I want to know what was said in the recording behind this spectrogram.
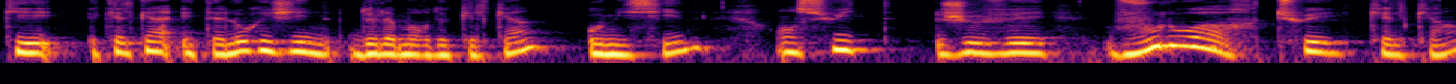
quelqu'un est à l'origine de la mort de quelqu'un, homicide. Ensuite, je vais vouloir tuer quelqu'un.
